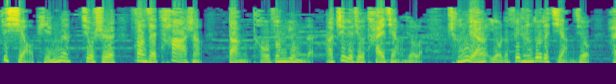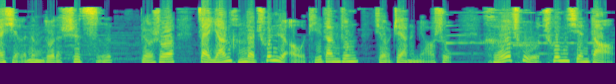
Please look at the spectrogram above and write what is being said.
这小瓶呢，就是放在榻上挡头风用的啊，这个就太讲究了。乘凉有着非常多的讲究，还写了那么多的诗词。比如说，在杨衡的《春日偶题》当中就有这样的描述：“何处春先到？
